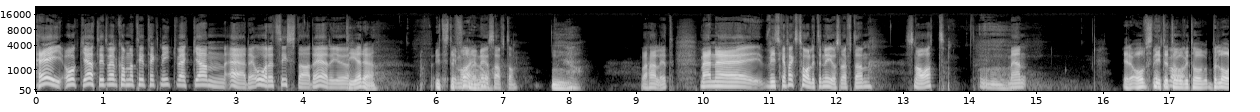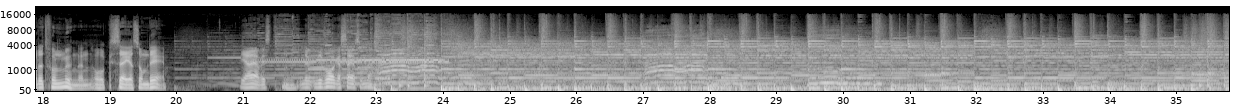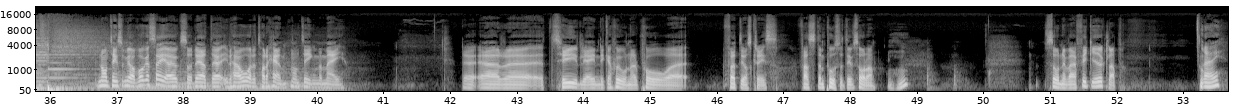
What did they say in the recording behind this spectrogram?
Hej och hjärtligt välkomna till Teknikveckan. Är det årets sista? Det är det ju. Det är det. It's the Imorgon är final. nyårsafton. Mm. Vad härligt. Men eh, vi ska faktiskt ta lite nyårslöften snart. Men Är det avsnittet då vi tar bladet från munnen och säger som det är? ja, ja visst. Nu- Vi vågar säga som det är. Någonting som jag vågar säga också det är att det, i det här året har det hänt någonting med mig. Det är eh, tydliga indikationer på eh, 40-årskris. Fast en positiv sådan. Såg ni vad jag fick i julklapp? Nej.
